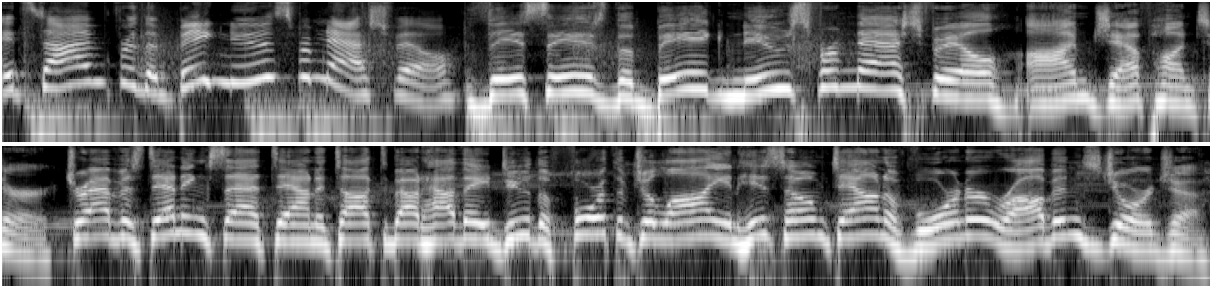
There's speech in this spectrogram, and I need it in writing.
It's time for the big news from Nashville. This is the big news from Nashville. I'm Jeff Hunter. Travis Denning sat down and talked about how they do the 4th of July in his hometown of Warner Robins, Georgia.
